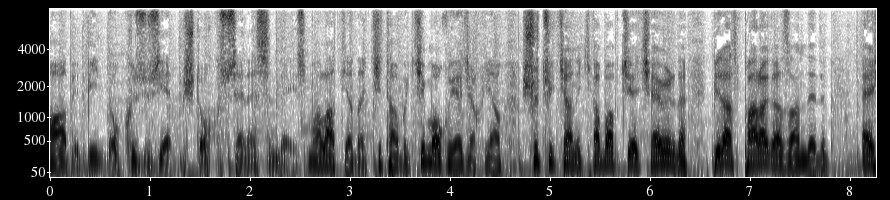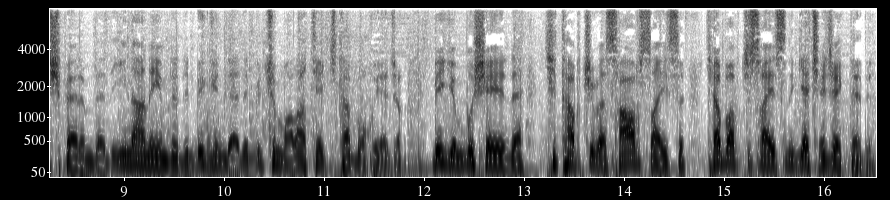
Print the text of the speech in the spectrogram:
Abi 1979 senesindeyiz. Malatya'da kitabı kim okuyacak ya? Şu dükkanı kebapçıya çevir de biraz para kazan dedim. Eşberim dedi inanayım dedi. Bir gün dedi bütün Malatya kitap okuyacak. Bir gün bu şehirde kitapçı ve sahaf sayısı kebapçı sayısını geçecek dedi.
